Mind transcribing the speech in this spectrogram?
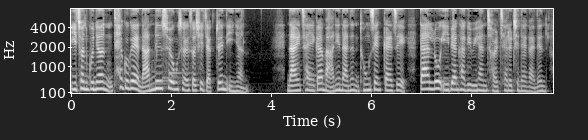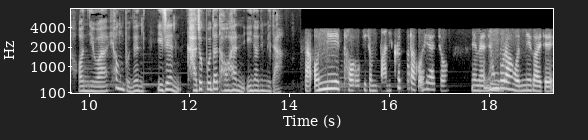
2009년 태국의 난민 수용소에서 시작된 인연. 나이 차이가 많이 나는 동생까지 딸로 입양하기 위한 절차를 진행하는 언니와 형부는 이젠 가족보다 더한 인연입니다. 언니 덕이 좀 많이 크다라고 해야죠. 왜냐면 음. 형부랑 언니가 이제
